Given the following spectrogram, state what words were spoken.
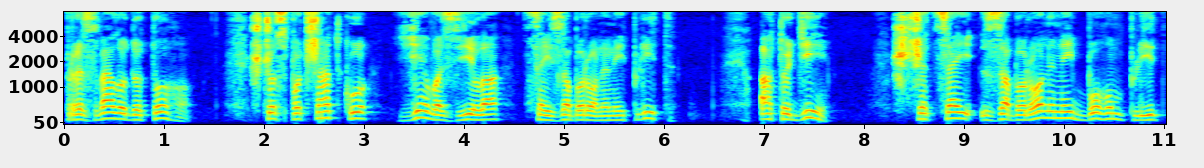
призвело до того, що спочатку Єва з'їла цей заборонений плід, а тоді ще цей заборонений Богом плід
